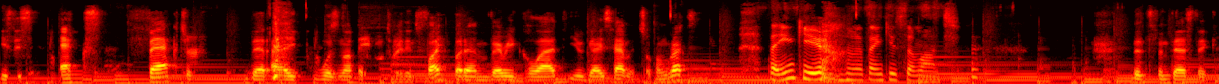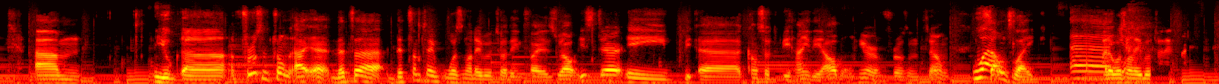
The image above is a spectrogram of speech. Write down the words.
is this X factor that I was not able to identify, but I'm very glad you guys have it. So congrats. Thank you. Thank you so much that's fantastic. Um, you uh, Frozen Throne. I, uh, that's a that's something was not able to identify as well. Is there a uh, concept behind the album here, Frozen Throne? Well, Sounds like, uh, but I was yeah. not able to. Identify.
